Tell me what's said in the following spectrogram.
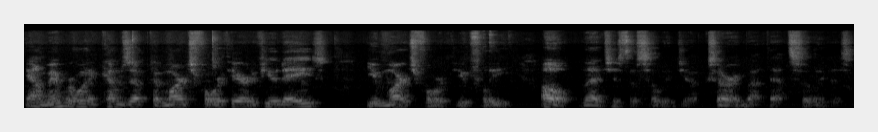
Yeah, remember when it comes up to March 4th here in a few days? You march forth, you flee. Oh, that's just a silly joke. Sorry about that silliness.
